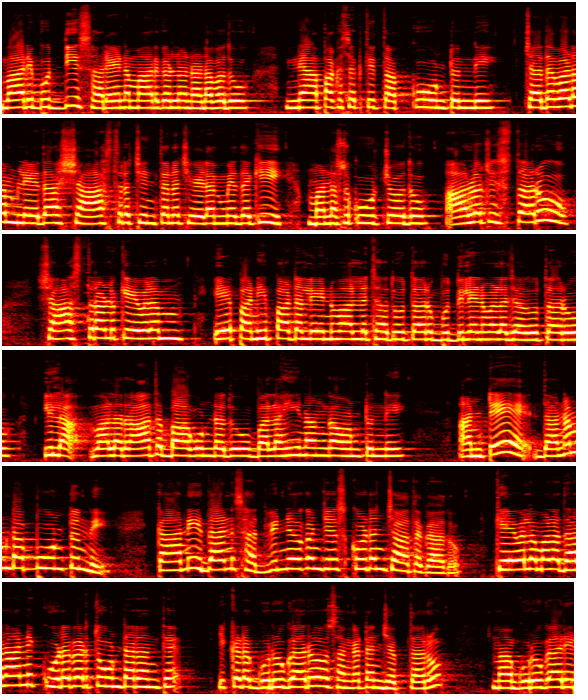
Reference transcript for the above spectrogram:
వారి బుద్ధి సరైన మార్గంలో నడవదు. జ్ఞాపక శక్తి తక్కువ ఉంటుంది. చదవడం లేదా శాస్త్ర చింతన చేయడం మీదకి మనసు కూర్చోదు. ఆలోచిస్తారు. శాస్త్రాలు కేవలం ఏ పని పాట లేని వాళ్ళే చదువుతారు బుద్ధి లేని వాళ్ళే చదువుతారు. ఇలా వాళ్ళ రాత బాగుండదు బలహీనంగా ఉంటుంది. అంటే ధనం డబ్బు ఉంటుంది. కానీ దాన్ని సద్వినియోగం చేసుకోవడం చేత కాదు. కేవలం వాళ్ళ ధనాన్ని కూడబెడుతూ ఉంటారంతే. ఇక్కడ గురుగారు సంఘటన చెప్తారు. మా గురుగారి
